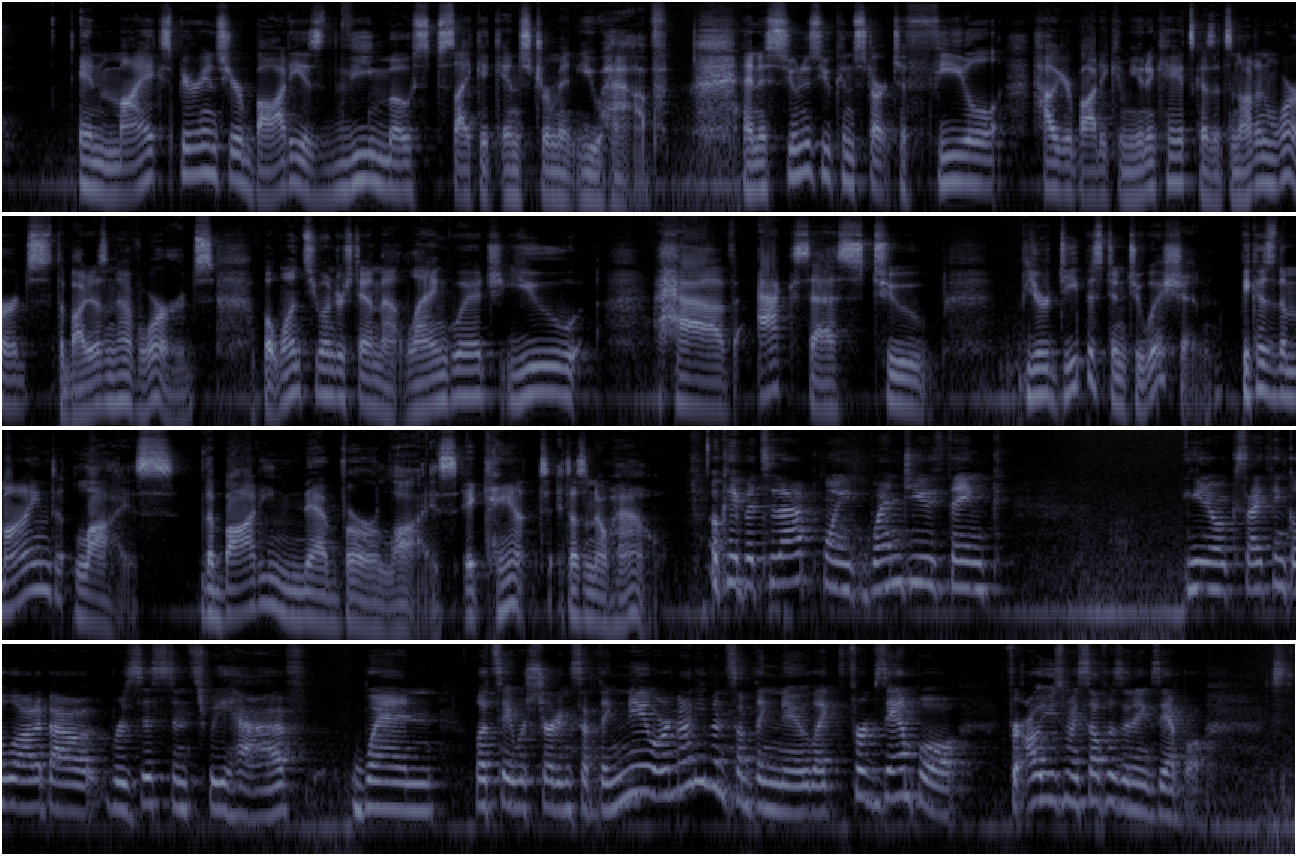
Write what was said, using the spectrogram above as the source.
in my experience, your body is the most psychic instrument you have. And as soon as you can start to feel how your body communicates, because it's not in words, the body doesn't have words, but once you understand that language, you have access to your deepest intuition because the mind lies. The body never lies. It can't, it doesn't know how. Okay, but to that point, when do you think, you know, because I think a lot about resistance we have when let's say we're starting something new or not even something new like for example for i'll use myself as an example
